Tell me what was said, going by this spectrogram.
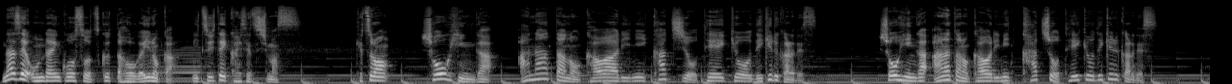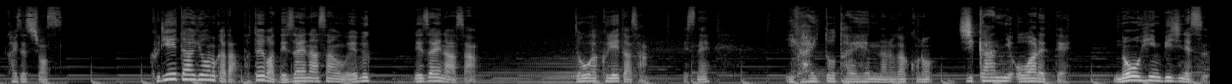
なぜオンラインコースを作った方がいいのかについて解説します。結論、商品があなたの代わりに価値を提供できるからです。商品があなたの代わりに価値を提供できるからです。解説します。クリエイター業の方、例えばデザイナーさん、ウェブデザイナーさん、動画クリエイターさんですね。意外と大変なのがこの時間に追われて納品ビジネス。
